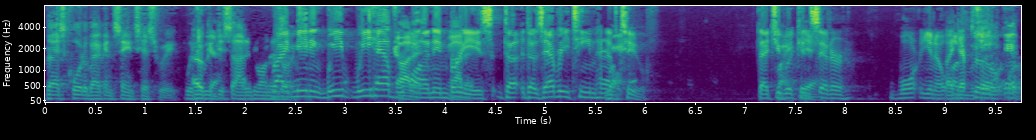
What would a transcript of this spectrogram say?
best quarterback in Saints history, which we decided on. Right, meaning we we have Got it, one in got. Brees. Do, does every team have Right. two that you Right, would yeah. consider? War, you know, Like every- good- so,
